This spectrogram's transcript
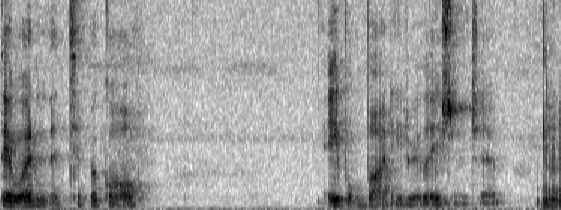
they would in a typical able-bodied relationship. Yeah.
